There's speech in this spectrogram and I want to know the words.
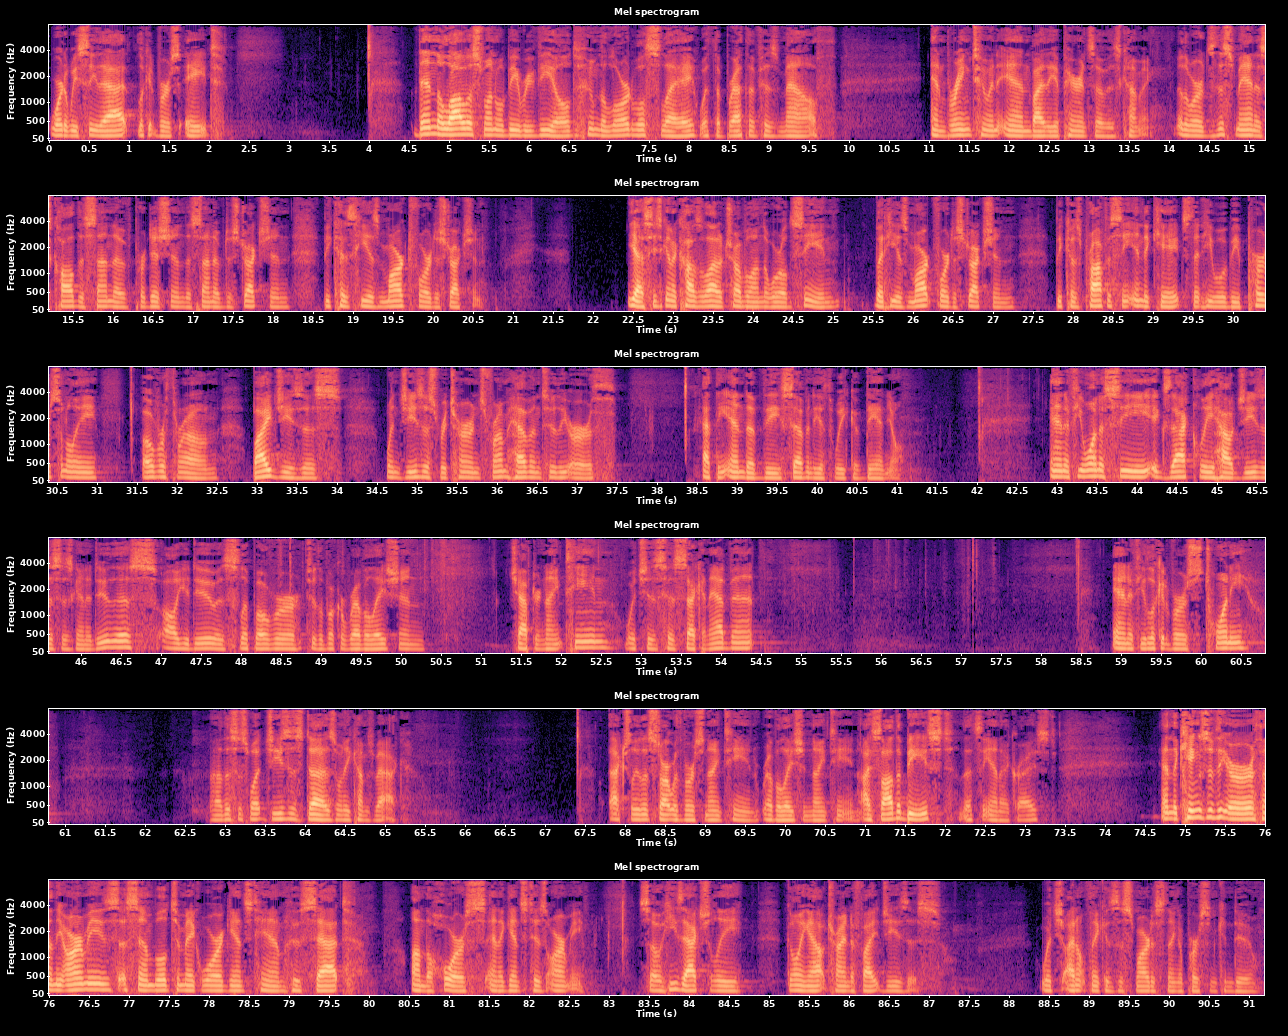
Where do we see that? Look at verse 8. Then the lawless one will be revealed, whom the Lord will slay with the breath of his mouth and bring to an end by the appearance of his coming. In other words, this man is called the son of perdition, the son of destruction, because he is marked for destruction. Yes, he's going to cause a lot of trouble on the world scene, but he is marked for destruction because prophecy indicates that he will be personally overthrown by Jesus when Jesus returns from heaven to the earth at the end of the 70th week of Daniel. And if you want to see exactly how Jesus is going to do this, all you do is slip over to the book of Revelation chapter 19, which is his second advent. And if you look at verse 20, uh, this is what Jesus does when he comes back. Actually, let's start with verse 19, Revelation 19. I saw the beast, that's the Antichrist, and the kings of the earth and the armies assembled to make war against him who sat on the horse and against his army. So he's actually going out trying to fight Jesus, which I don't think is the smartest thing a person can do.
